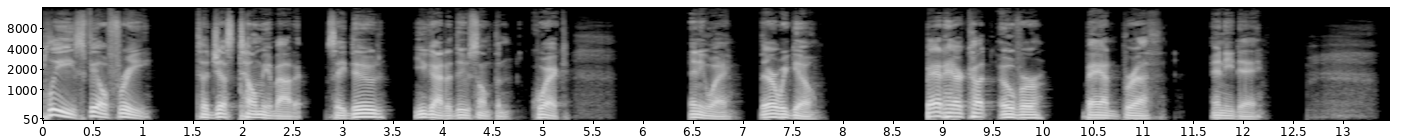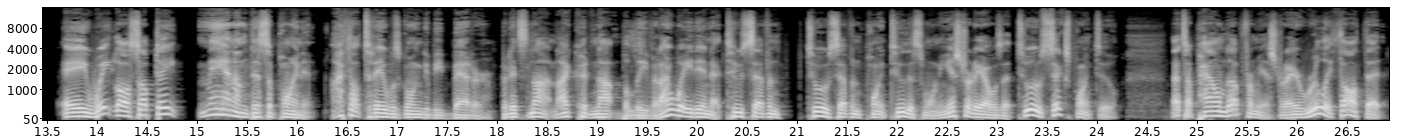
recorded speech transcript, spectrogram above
please feel free to just tell me about it. Say, dude, you got to do something quick. Anyway, there we go. Bad haircut over bad breath any day. A weight loss update. Man, I'm disappointed. I thought today was going to be better, but it's not. And I could not believe it. I weighed in at 207.2 this morning. Yesterday I was at 206.2. That's a pound up from yesterday. I really thought that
